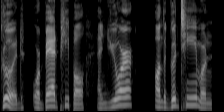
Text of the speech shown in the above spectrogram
good or bad people, and you're on the good team or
